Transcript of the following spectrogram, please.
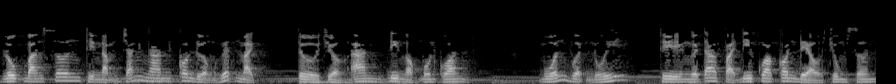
Lục Bàn Sơn thì nằm chắn ngang con đường huyết mạch từ Trường An đi Ngọc Môn Quan. Muốn vượt núi thì người ta phải đi qua con đèo Trung Sơn.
